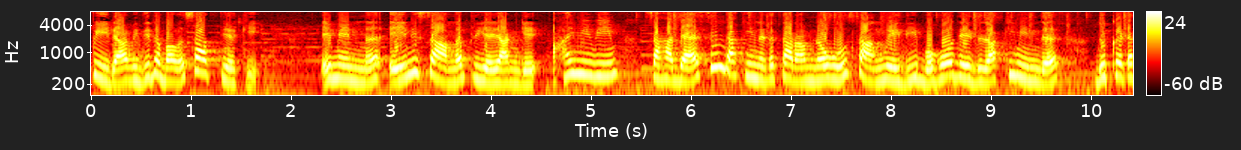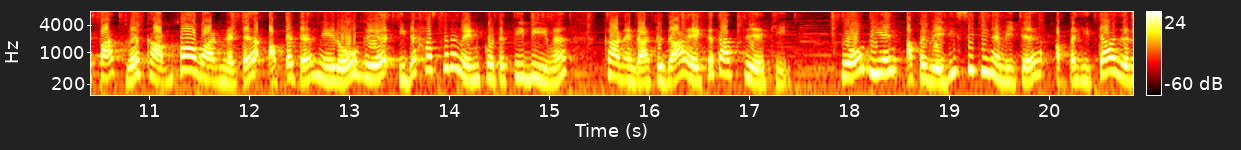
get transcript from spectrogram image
පීඩා විදින බව සත්‍යකි. එමෙන්ම ඒ නිසාම ප්‍රියයන්ගේ අහිමිවීම් සහ දෑසින් දකින්නට තරම් නොවූ සංවේදී බොහෝ දේද දකිමින්ද දුකට පත්ව කම්පාවන්නට අපට මේ රෝගය ඉඩහසර වෙන්කොට තිබීම කනගාටුදායක තත්ත්වයකි. රෝබියෙන් අප වෙඩි සිටින විට අප හිතාදර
